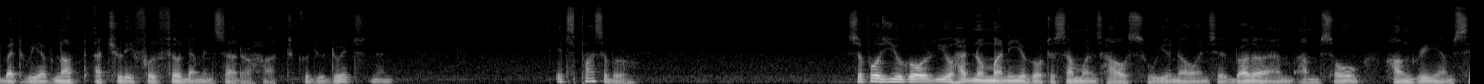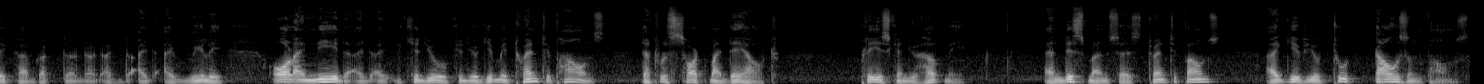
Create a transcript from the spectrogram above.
but we have not actually fulfilled them inside our heart. Could you do it then? It's possible. Suppose you go, you had no money, you go to someone's house who you know and say, "Brother, I'm I'm so hungry, I'm sick, I've got, uh, I, I, I really, all I need, I, I, could you could you give me twenty pounds? That will sort my day out. Please, can you help me?" And this man says, 20 pounds, I give you 2,000 pounds.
